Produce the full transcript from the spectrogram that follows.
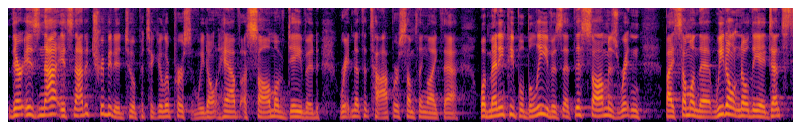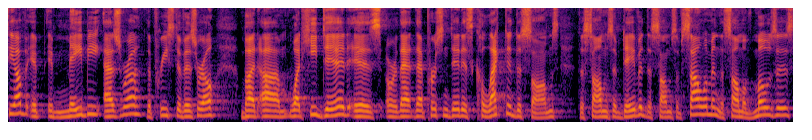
There is not, it's not attributed to a particular person. We don't have a Psalm of David written at the top or something like that. What many people believe is that this psalm is written by someone that we don't know the identity of. It, it may be Ezra, the priest of Israel, but um, what he did is, or that, that person did, is collected the Psalms the Psalms of David, the Psalms of Solomon, the Psalm of Moses,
